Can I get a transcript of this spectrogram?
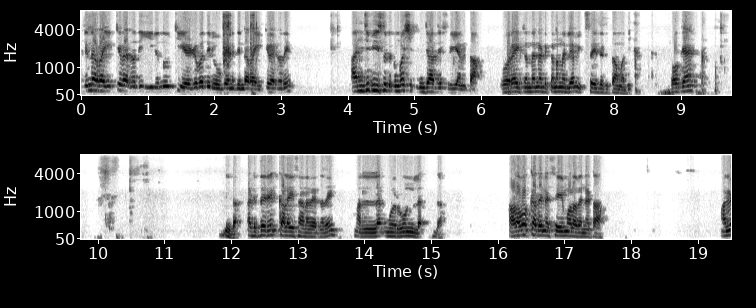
ഇതിന്റെ റേറ്റ് വരുന്നത് ഇരുന്നൂറ്റി എഴുപത് രൂപയാണ് ഇതിന്റെ റേറ്റ് വരുന്നത്. അഞ്ച് പീസ് എടുക്കുമ്പോൾ ഷിപ്പിംഗ് ചാർജ് ഫ്രീ ആണ് കേട്ടോ ഓരോ ഐറ്റം തന്നെ എടുക്കണം എന്നില്ല മിക്സ് ചെയ്ത് എടുത്താൽ മതി. ഓക്കെ ഇതാ അടുത്തൊരു കളേഴ്സ് ആണ് വരുന്നത്. നല്ല മെറൂണിൽ ഇതാ. അളവൊക്കെ തന്നെ സെയിം അളവ് തന്നെ കേട്ടാ നല്ല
